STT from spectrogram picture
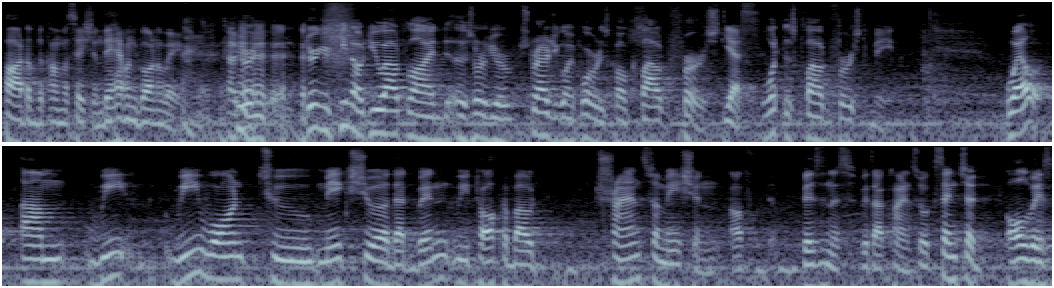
part of the conversation. They haven't gone away. Now, during, during your keynote, you outlined uh, sort of your strategy going forward is called Cloud First. Yes. What does Cloud First mean? Well, um, we, we want to make sure that when we talk about transformation of business with our clients, so Accenture always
